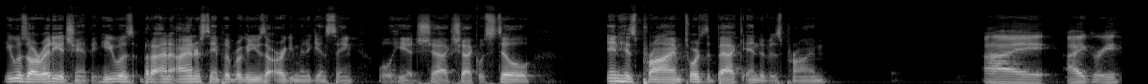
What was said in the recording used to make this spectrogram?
He was already a champion. He was, but I, I understand people are going to use that argument against saying, well, he had Shaq. Shaq was still in his prime, towards the back end of his prime. I I agree.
